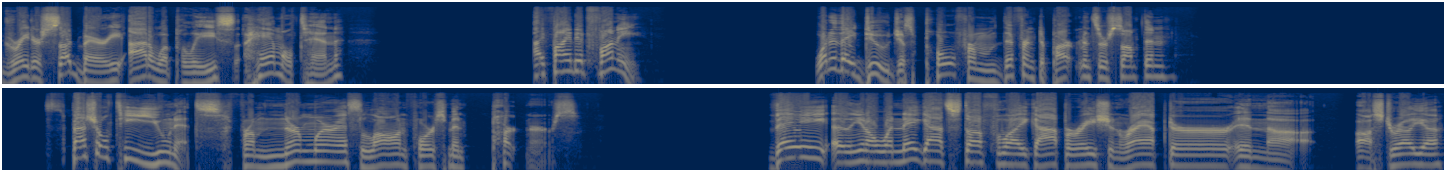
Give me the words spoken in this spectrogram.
Greater Sudbury, Ottawa Police, Hamilton. I find it funny. What do they do? Just pull from different departments or something? Specialty units from numerous law enforcement partners they uh, you know when they got stuff like operation raptor in uh, australia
